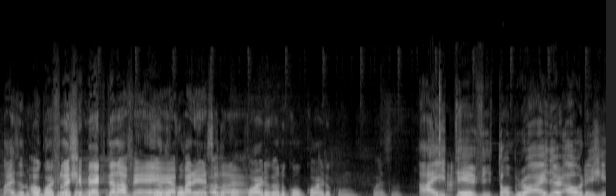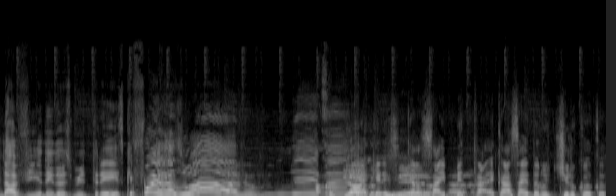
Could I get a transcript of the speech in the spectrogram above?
Mas eu não Algum flashback dela Eu velha, não, aí concor- aparece eu não ela- concordo, eu não concordo com, com essa. não. Aí teve Tomb Raider, A Origem da Vida, em 2003, que foi razoável. É, Foi mas- pior É que o aquele que ela sai, metra- que ela sai dando tiro. com- com-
